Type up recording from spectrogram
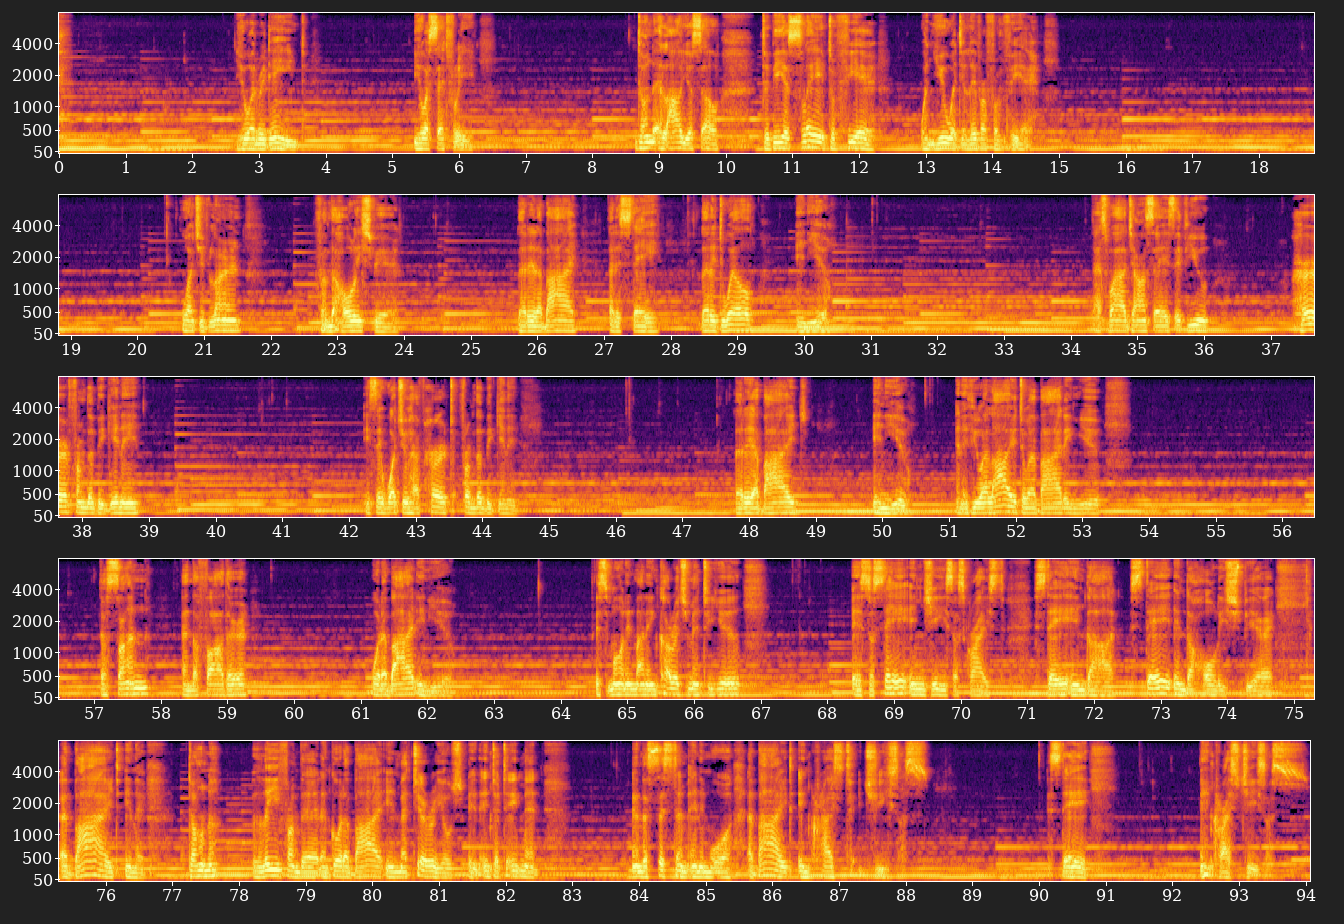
You are redeemed. You are set free. Don't allow yourself to be a slave to fear when you were delivered from fear. What you've learned from the Holy Spirit. Let it abide, let it stay, let it dwell in you. That's why John says, if you heard from the beginning, he said, what you have heard from the beginning, let it abide in you. And if you allow it to abide in you, the Son and the Father would abide in you. This morning, my encouragement to you is to stay in Jesus Christ, stay in God, stay in the Holy Spirit, abide in it. Don't leave from there and go to buy in materials, in entertainment, in the system anymore. Abide in Christ Jesus. Stay in Christ Jesus.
